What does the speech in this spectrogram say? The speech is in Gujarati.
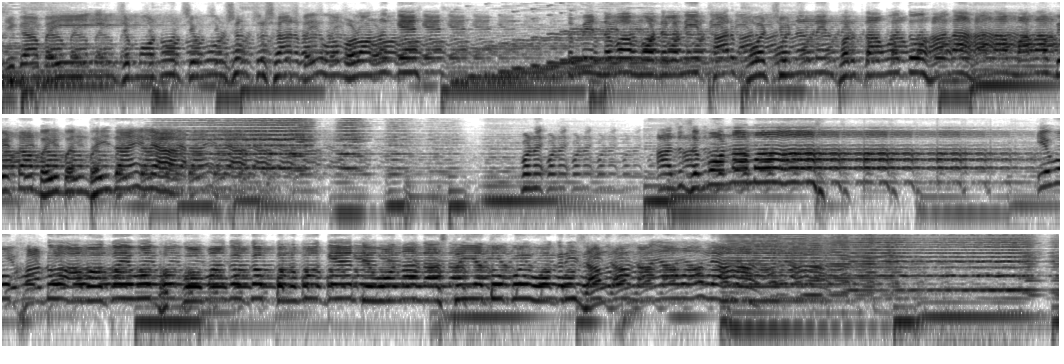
જીગા ભાઈ જમોનો જેવો ભાઈ ઓભળો ન તમે નવા મોડલની થાર ફોર્ચ્યુનર લઈને ફરતા હોય તો હારા હારા મારા બેટા ભાઈ બંધ થઈ જાય લ્યા. પણ આજ જમાનામાં એવો ખાડો આવે કે એવો ધક્કો માંગ કે પલમાં કે દેવોના દાસ થઈએ તો કોઈ ઓગરી ઝાલવા ના આવા લ્યા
